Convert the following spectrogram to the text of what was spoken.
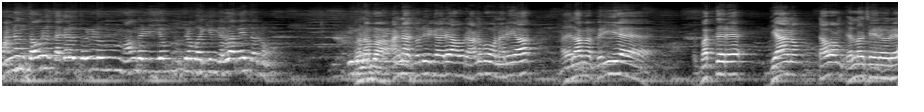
பணம் தவிர சகல தொழிலும் மாங்கல்யம் புத்திரபாக்கியம் எல்லாமே தரும். நம்ம அண்ணா சொல்லியிருக்காரு அவர் அனுபவம் நிறையா. அது இல்லாமல் பெரிய பக்தர் தியானம் தவம் எல்லாம் செய்கிறவர்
